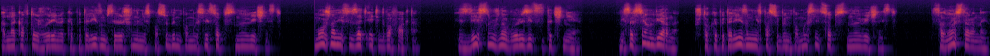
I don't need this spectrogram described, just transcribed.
Однако в то же время капитализм совершенно не способен помыслить собственную вечность. Можно ли связать эти два факта? Здесь нужно выразиться точнее. Не совсем верно, что капитализм не способен помыслить собственную вечность. С одной стороны,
